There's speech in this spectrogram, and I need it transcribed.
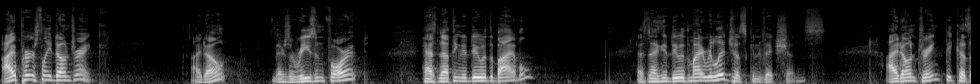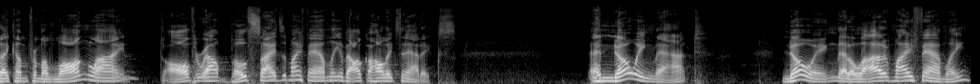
I personally don't drink. I don't. There's a reason for it. Has nothing to do with the Bible. Has nothing to do with my religious convictions. I don't drink because I come from a long line all throughout both sides of my family of alcoholics and addicts. And knowing that, knowing that a lot of my family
